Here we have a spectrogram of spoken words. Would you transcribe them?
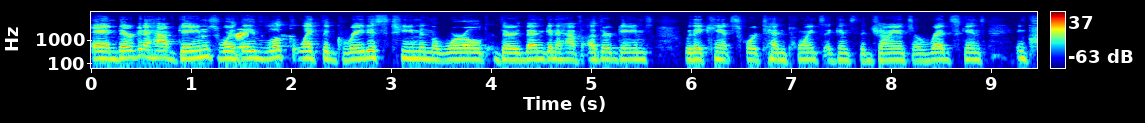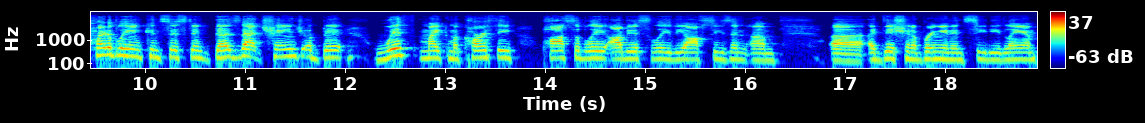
and they're going to have games where they look like the greatest team in the world. They're then going to have other games where they can't score 10 points against the Giants or Redskins. Incredibly inconsistent. Does that change a bit with Mike McCarthy? Possibly, obviously, the offseason um, uh, addition of bringing in CeeDee Lamb.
